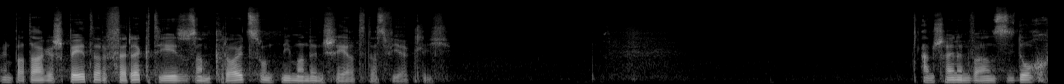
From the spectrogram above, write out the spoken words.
Ein paar Tage später verreckt Jesus am Kreuz und niemanden schert das wirklich. Anscheinend waren sie doch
